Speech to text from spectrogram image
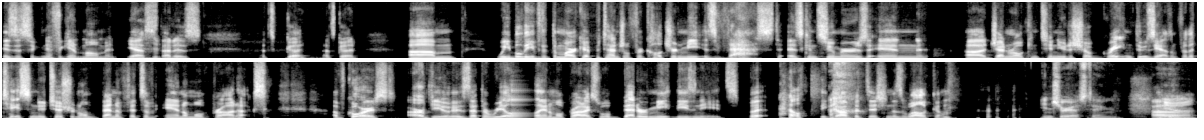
is a significant moment. Yes, that is that's good. That's good. Um, we believe that the market potential for cultured meat is vast as consumers in uh, general continue to show great enthusiasm for the taste and nutritional benefits of animal products. Of course, our view is that the real animal products will better meet these needs, but healthy competition is welcome. Interesting. yeah. Um,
